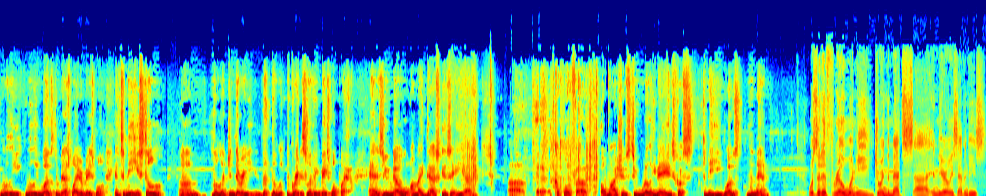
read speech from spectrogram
Willie Willie was the best player in baseball, and to me, he's still um, the legendary, the, the, the, greatest living baseball player. As you know, on my desk is a um, uh, a couple of uh, homages to Willie Mays because to me he was the man. Was it a thrill when he joined the Mets uh, in the early 70s?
